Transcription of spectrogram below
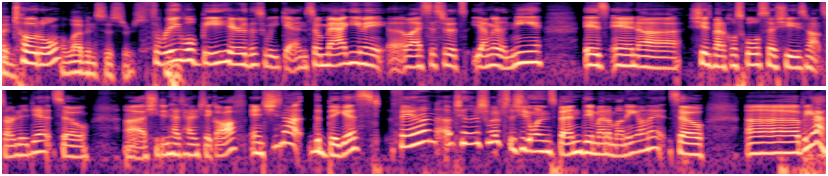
11, total. 11 sisters. Three will be here this weekend. So Maggie, my, uh, my sister that's younger than me, is in. Uh, she has medical school, so she's not started yet. So uh, she didn't have time to take off, and she's not the biggest fan of Taylor Swift, so she didn't want to spend the amount of money on it. So, uh, but yeah,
